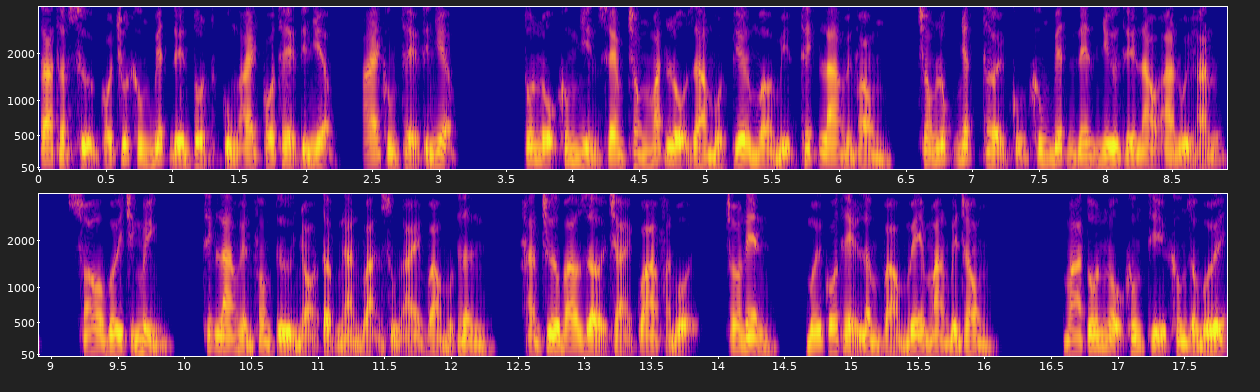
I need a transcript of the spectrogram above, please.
ta thật sự có chút không biết đến tột cùng ai có thể tín nhiệm, ai không thể tín nhiệm. Tôn nộ không nhìn xem trong mắt lộ ra một tia mở mịt thích la huyền phong, trong lúc nhất thời cũng không biết nên như thế nào an ủi hắn, so với chính mình, thích la huyền phong từ nhỏ tập ngàn vạn sủng ái vào một thân, hắn chưa bao giờ trải qua phản bội cho nên mới có thể lâm vào mê mang bên trong. Mà tôn nộ không thì không giống mới,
